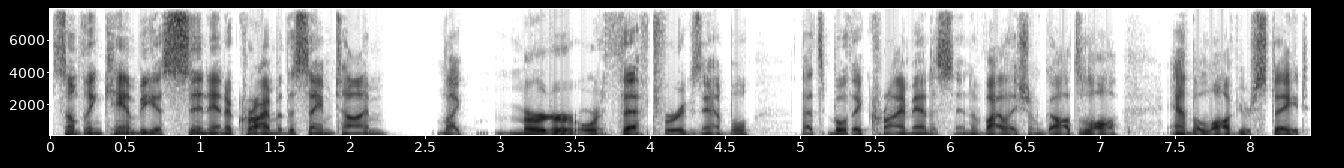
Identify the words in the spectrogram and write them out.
something can be a sin and a crime at the same time, like murder or theft, for example. That's both a crime and a sin, a violation of God's law and the law of your state.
